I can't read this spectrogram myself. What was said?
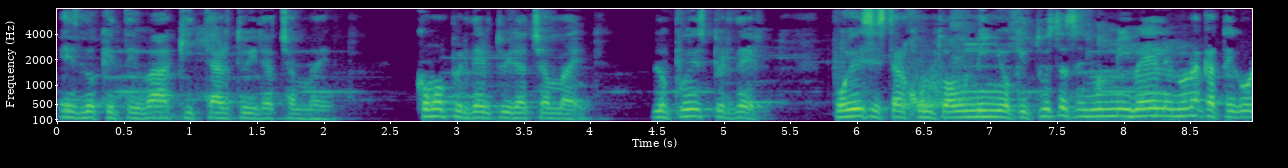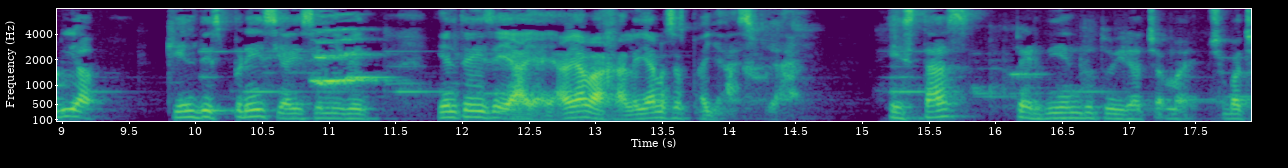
es lo que te va a quitar tu ira chamay. ¿Cómo perder tu ira chamay? Lo puedes perder. Puedes estar junto a un niño que tú estás en un nivel, en una categoría, que él desprecia ese nivel. Y él te dice, ya, ya, ya, ya, bájale, ya no seas payaso, ya. Estás perdiendo tu ira. Shabbat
